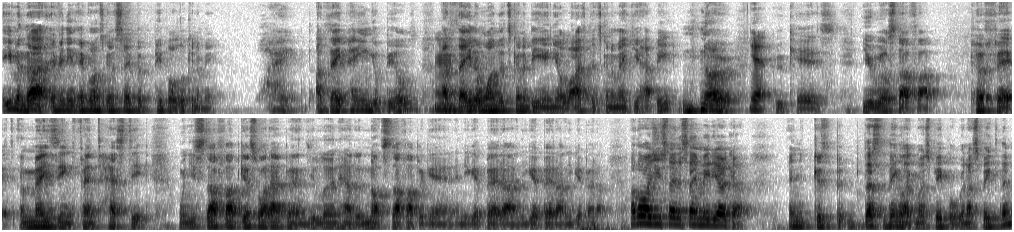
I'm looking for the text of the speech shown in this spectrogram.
even that. Everything everyone's going to say, but people are looking at me. Why are they paying your bills? Are they the one that's going to be in your life that's going to make you happy? No. Yeah. Who cares? You will stuff up. Perfect. Amazing. Fantastic. When you stuff up, guess what happens? You learn how to not stuff up again, and you get better, and you get better, and you get better. Otherwise, you stay the same mediocre. And because that's the thing, like most people, when I speak to them,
